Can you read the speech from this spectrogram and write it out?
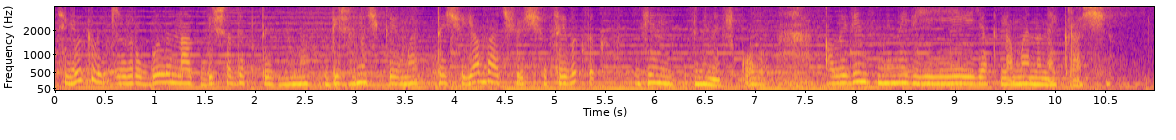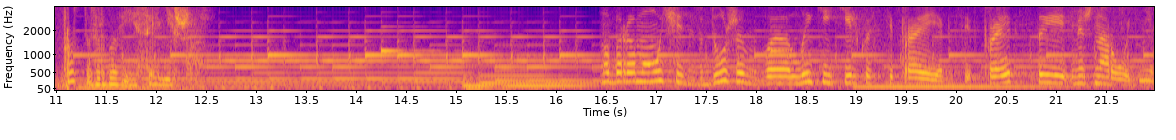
Ці виклики зробили нас більш адаптивними, більш гнучкими. Те, що я бачу, що цей виклик він змінив школу, але він змінив її, як на мене, найкраще. Просто зробив її сильнішою. Ми беремо участь в дуже великій кількості проєктів. Проєкти міжнародні,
